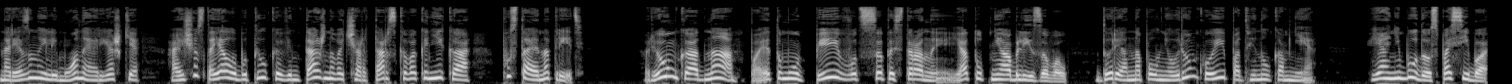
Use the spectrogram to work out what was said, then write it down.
нарезанные лимоны и орешки. А еще стояла бутылка винтажного чартарского коньяка, пустая на треть. «Рюмка одна, поэтому пей вот с этой стороны, я тут не облизывал». Дориан наполнил рюмку и подвинул ко мне. «Я не буду, спасибо».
